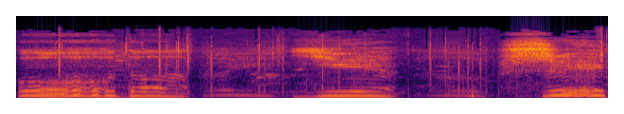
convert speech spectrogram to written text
О, да! Є! Шит!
